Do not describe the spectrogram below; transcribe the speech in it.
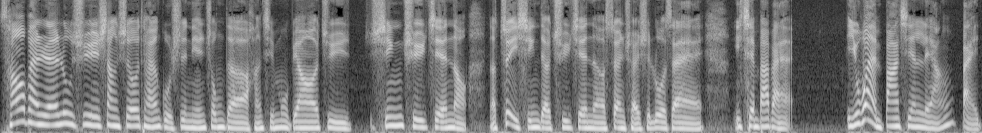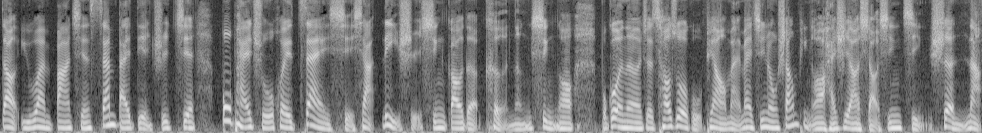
操盘人陆续上修台湾股市年终的行情目标，据新区间哦。那最新的区间呢，算出来是落在一千八百。一万八千两百到一万八千三百点之间，不排除会再写下历史新高的可能性哦。不过呢，这操作股票、买卖金融商品哦，还是要小心谨慎呐。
